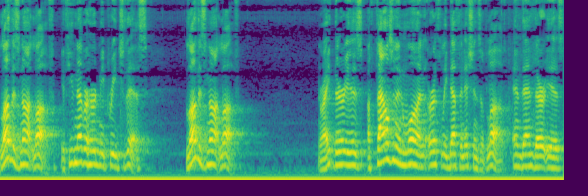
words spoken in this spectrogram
Love is not love. If you've never heard me preach this, love is not love. Right? There is a thousand and one earthly definitions of love, and then there is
